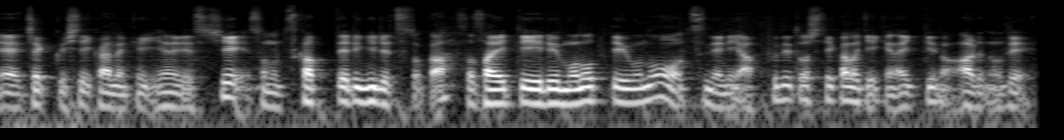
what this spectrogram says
えチェックしていかなきゃいけないですし、その使っている技術とか支えているものっていうものを常にアップデートしていかなきゃいけないっていうのはあるので、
